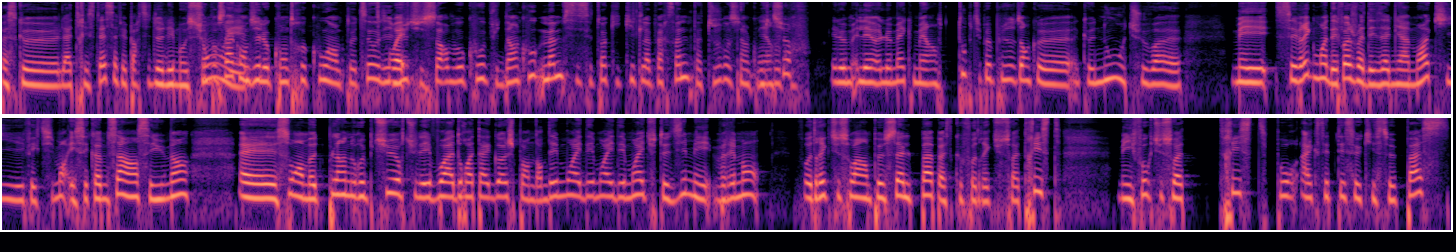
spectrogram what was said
Parce que la tristesse, ça fait partie de l'émotion. C'est pour ça qu'on dit le contre-coup un peu. Tu sais, au début, tu sors beaucoup, puis d'un coup, même si c'est toi qui quittes la personne, tu as toujours aussi un contre-coup. Bien sûr. Et le, le, mec met un tout petit peu plus de temps que, que nous, tu vois. Mais c'est vrai que moi, des fois, je vois des amis à moi qui, effectivement, et c'est comme ça, hein, c'est humain, elles sont en mode plein de rupture, tu les vois à droite, à gauche pendant des mois et des mois et des mois, et tu te dis, mais vraiment, faudrait que tu sois un peu seul, pas parce qu'il faudrait que tu sois triste, mais il faut que tu sois triste pour accepter ce qui se passe,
